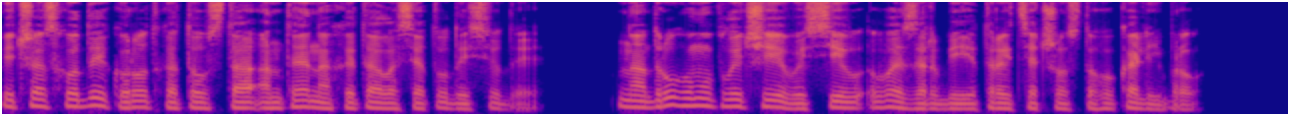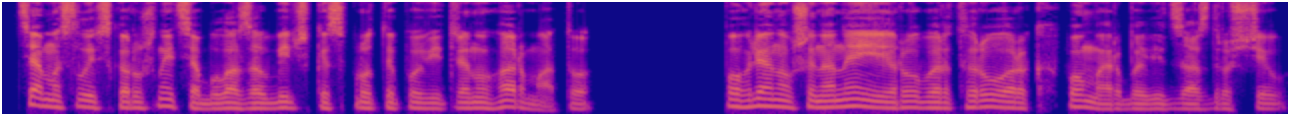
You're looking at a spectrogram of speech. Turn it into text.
Під час ходи коротка товста антена хиталася туди-сюди. На другому плечі висів Везербі 36-го калібру. Ця мисливська рушниця була завбільшки з протиповітряну гармату. Поглянувши на неї, Роберт Руарк помер би від заздрощів.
